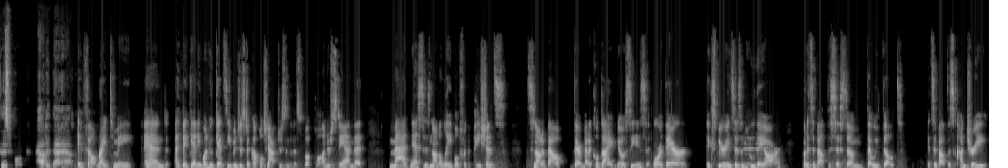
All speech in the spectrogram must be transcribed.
this book? How did that happen? It felt right to me. And I think anyone who gets even just a couple chapters into this book will understand that madness is not a label for the patients. It's not about their medical diagnoses or their experiences and who they are, but it's about the system that we've built. It's about this country.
